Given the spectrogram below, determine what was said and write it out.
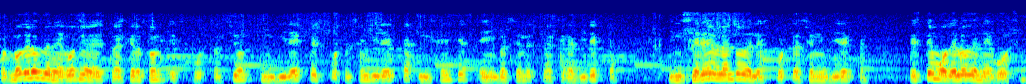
Los modelos de negocio en el extranjero son exportación indirecta, exportación directa, licencias e inversión extranjera directa. Iniciaré hablando de la exportación indirecta. Este modelo de negocio,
